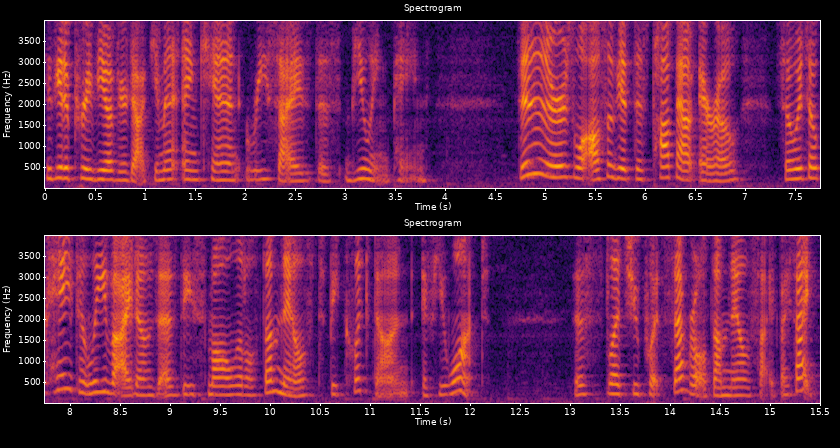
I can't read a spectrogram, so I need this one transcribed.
You get a preview of your document and can resize this viewing pane. Visitors will also get this pop-out arrow so it's okay to leave items as these small little thumbnails to be clicked on if you want. This lets you put several thumbnails side by side.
